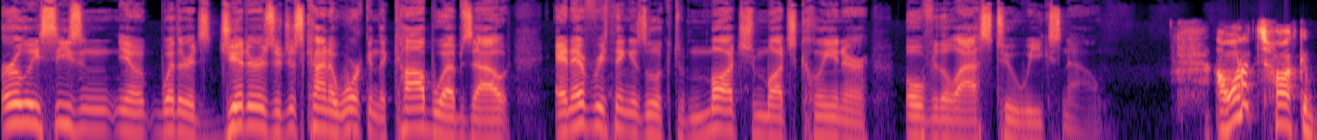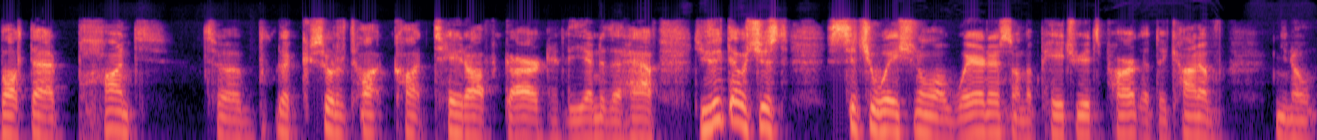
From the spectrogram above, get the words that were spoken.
early season, you know, whether it's jitters or just kind of working the cobwebs out, and everything has looked much, much cleaner over the last two weeks now. I want to talk about that punt to like, sort of caught Tate off guard at the end of the half. Do you think that was just situational awareness on the Patriots' part that they kind of, you know,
